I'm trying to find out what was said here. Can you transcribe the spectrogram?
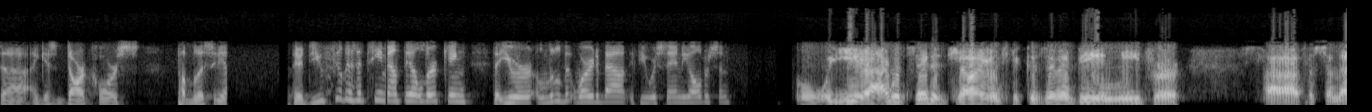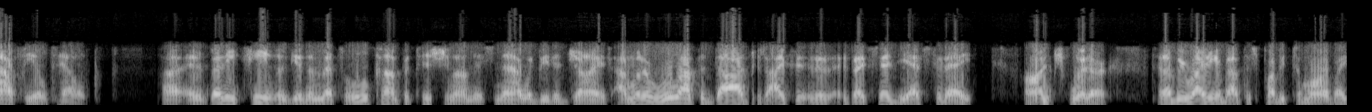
uh, I guess, dark horse publicity out there. Do you feel there's a team out there lurking that you're a little bit worried about if you were Sandy Alderson? Oh yeah, I would say the Giants because they're going to be in need for uh, for some outfield help. Uh, and if any team would give the Mets a little competition on this now would be the Giants. I'm going to rule out the Dodgers. I, as I said yesterday on Twitter, and I'll be writing about this probably tomorrow by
